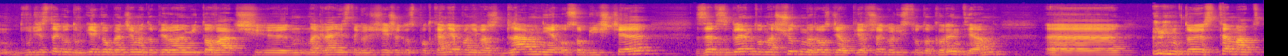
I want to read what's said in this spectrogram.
22 będziemy dopiero emitować e, nagranie z tego dzisiejszego spotkania? Ponieważ dla mnie osobiście, ze względu na siódmy rozdział pierwszego listu do Koryntian, e, to jest temat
